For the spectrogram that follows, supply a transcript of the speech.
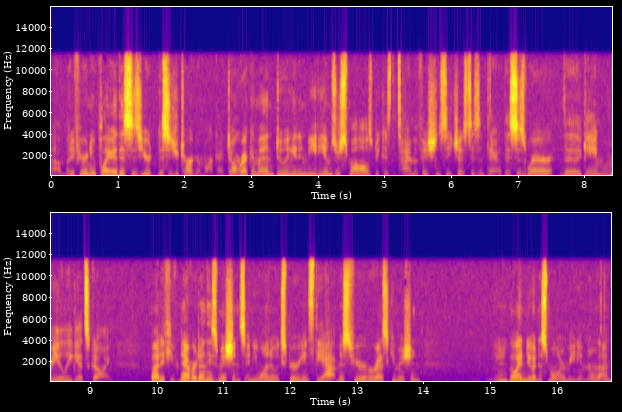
Um, but if you're a new player, this is your this is your target mark. I don't recommend doing it in mediums or smalls because the time efficiency just isn't there. This is where the game really gets going. But if you've never done these missions and you want to experience the atmosphere of a rescue mission, you know, go ahead and do it in a smaller medium. No, I'm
